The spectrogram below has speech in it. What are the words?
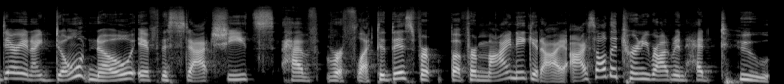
Darian, I don't know if the stat sheets have reflected this, for, but from my naked eye, I saw that Trinity Rodman had two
